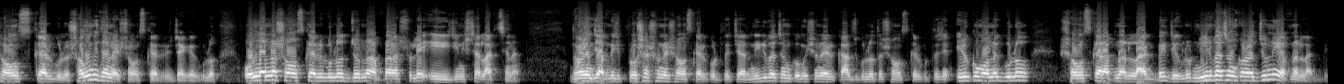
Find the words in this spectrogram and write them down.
সংস্কারগুলো, সংবিধানের সংস্কারের জায়গাগুলো, অন্যান্য সংস্কারগুলোর জন্য আপনার আসলে এই জিনিসটা লাগছে না। ধরেন যে আপনি প্রশাসনের সংস্কার করতে চান, নির্বাচন কমিশনের কাজগুলোতে সংস্কার করতে চান, এরকম অনেকগুলো সংস্কার আপনার লাগবে যেগুলো নির্বাচন করার জন্যই আপনার লাগবে।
